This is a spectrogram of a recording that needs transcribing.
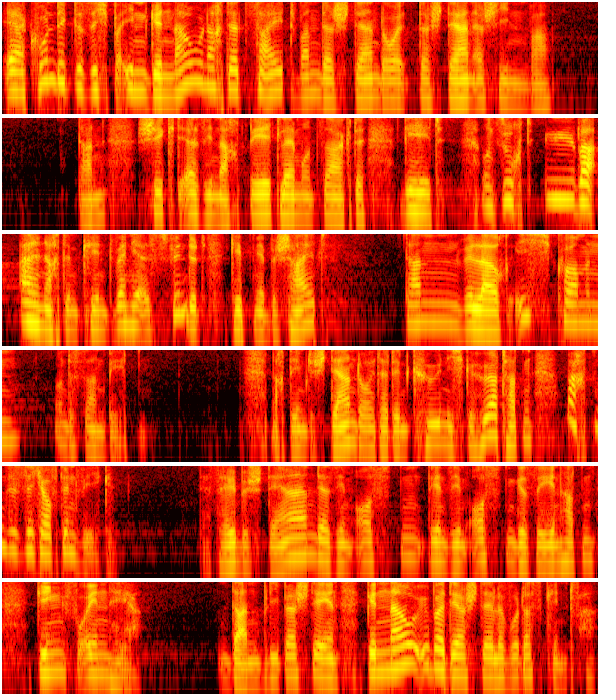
Er erkundigte sich bei ihnen genau nach der Zeit, wann der, Sterndeut der Stern erschienen war. Dann schickte er sie nach Bethlehem und sagte, geht und sucht überall nach dem Kind. Wenn ihr es findet, gebt mir Bescheid. Dann will auch ich kommen und es anbeten. Nachdem die Sterndeuter den König gehört hatten, machten sie sich auf den Weg. Derselbe Stern, der sie Osten, den sie im Osten gesehen hatten, ging vor ihnen her. Dann blieb er stehen, genau über der Stelle, wo das Kind war.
